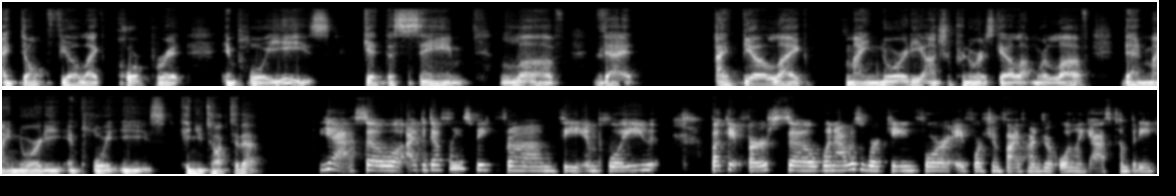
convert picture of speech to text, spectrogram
I don't feel like corporate employees get the same love that i feel like minority entrepreneurs get a lot more love than minority employees. Can you talk to that? Yeah, so I could definitely speak from the employee bucket first. So when I was working for a Fortune 500 oil and gas company,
